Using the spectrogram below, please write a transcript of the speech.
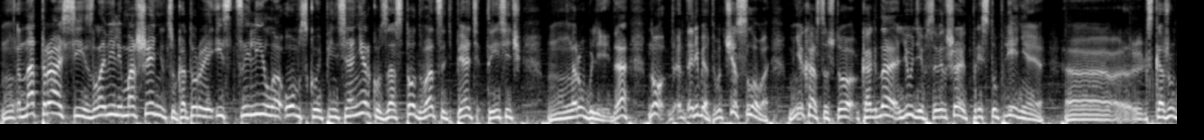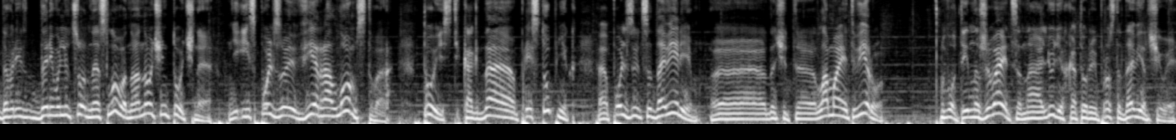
На трассе изловили мошенницу, которая исцелила омскую пенсионерку за 125 тысяч рублей, да? Ну, ребята, вот честное слово, мне кажется, что когда люди совершают преступление, э, скажу дореволюционное слово, но оно очень точное, используя вероломство, то есть, когда преступник э, пользуется доверием, э, значит, э, ломает веру, вот, и наживается на людях, которые просто доверчивые.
